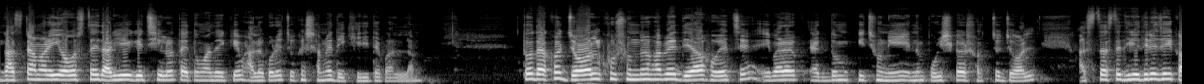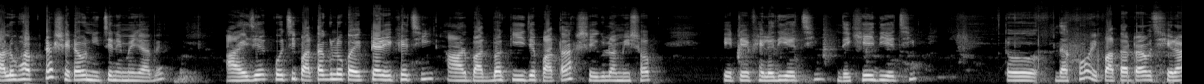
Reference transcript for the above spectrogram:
গাছটা আমার এই অবস্থায় দাঁড়িয়ে গেছিল, তাই তোমাদেরকে ভালো করে চোখের সামনে দেখিয়ে দিতে পারলাম। তো দেখো, জল খুব সুন্দরভাবে দেওয়া হয়েছে। এবার একদম কিছু নেই, একদম পরিষ্কার, স্বচ্ছ জল। আস্তে আস্তে ধীরে ধীরে যেই কালো ভাবটা, সেটাও নিচে নেমে যাবে। আর এই যে কচি পাতাগুলো কয়েকটা রেখেছি, আর বাদবাকি যে পাতা, সেগুলো আমি সব কেটে ফেলে দিয়েছি, দেখিয়েই দিয়েছি। তো দেখো, এই পাতাটাও ছেঁড়া,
